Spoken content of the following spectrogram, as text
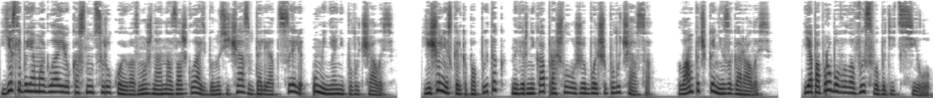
Если бы я могла ее коснуться рукой, возможно, она зажглась бы, но сейчас, вдали от цели, у меня не получалось. Еще несколько попыток, наверняка прошло уже больше получаса. Лампочка не загоралась. Я попробовала высвободить силу.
